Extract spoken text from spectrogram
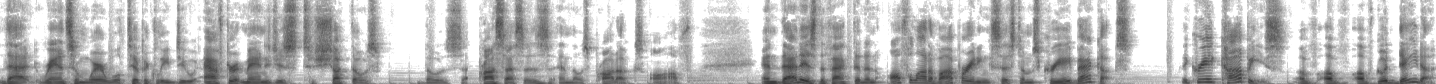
that ransomware will typically do after it manages to shut those those processes and those products off. And that is the fact that an awful lot of operating systems create backups. They create copies of, of, of good data.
